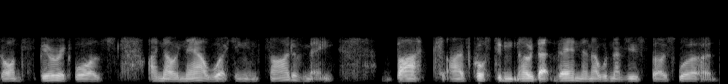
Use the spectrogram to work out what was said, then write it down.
God's Spirit was, I know now, working inside of me. But I, of course, didn't know that then, and I wouldn't have used those words.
